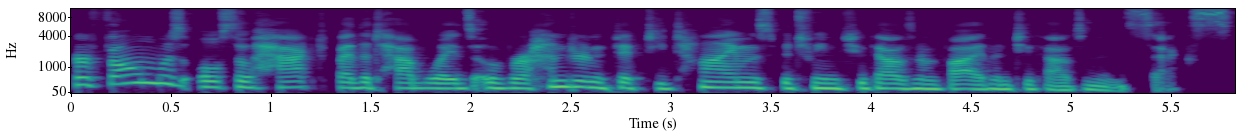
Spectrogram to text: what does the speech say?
Her phone was also hacked by the tabloids over 150 times between 2005 and 2006.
